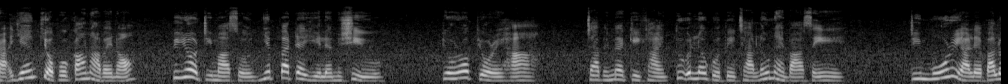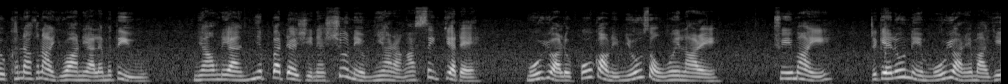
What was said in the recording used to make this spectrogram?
တာအရင်ပျော်ဖို့ကောင်းတာပဲနော်ပြီးတော့ဒီမှာဆိုညစ်ပတ်တဲ့ရေလည်းမရှိဘူးပျော်တော့ပျော်တယ်ဟာဒါပေမဲ့ကေခိုင်သူ့အလုပ်ကိုတေချာလုပ်နိုင်ပါစေဒီမိုးတွေကလည်းဘာလို့ခဏခဏရွာနေရလဲမသိဘူးညောင်တွေကညစ်ပတ်တဲ့ရေနဲ့ရှွတ်နေမြင်ရတာငါစိတ်ပြက်တယ်မိုးရွာလို့ပိုးကောင်တွေမျိုးစုံဝင်လာတယ်ချွေးမရေတကယ်လို့နေမိုးရွာထဲမှာရေ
